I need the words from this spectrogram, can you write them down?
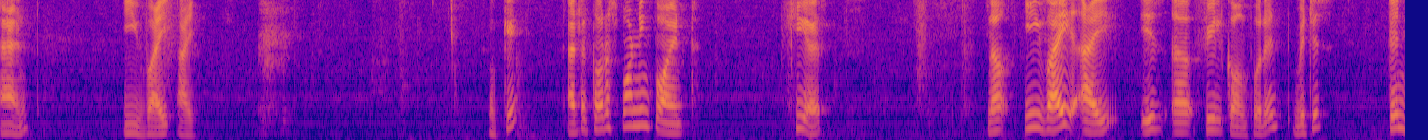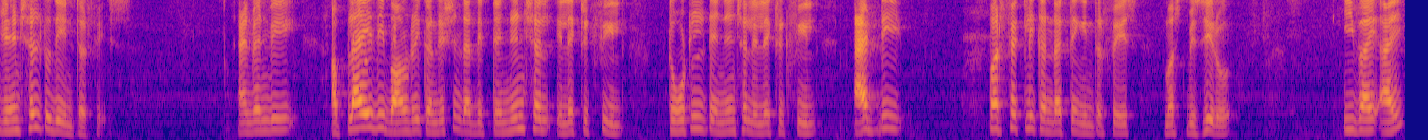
and Eyi. Okay. At a corresponding point here, now Eyi is a field component which is tangential to the interface and when we apply the boundary condition that the tangential electric field total tangential electric field at the perfectly conducting interface must be 0, Eyi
